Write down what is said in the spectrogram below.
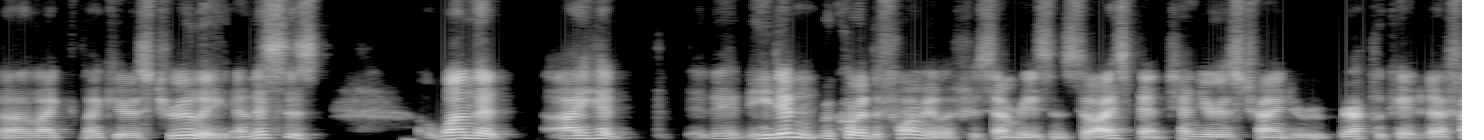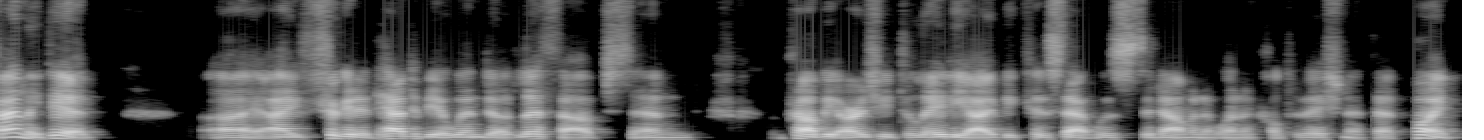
uh, like like yours truly. And this is one that I had. He didn't record the formula for some reason, so I spent ten years trying to replicate it. I finally did. Uh, I figured it had to be a windowed lithops and probably Argydelladii because that was the dominant one in cultivation at that point.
